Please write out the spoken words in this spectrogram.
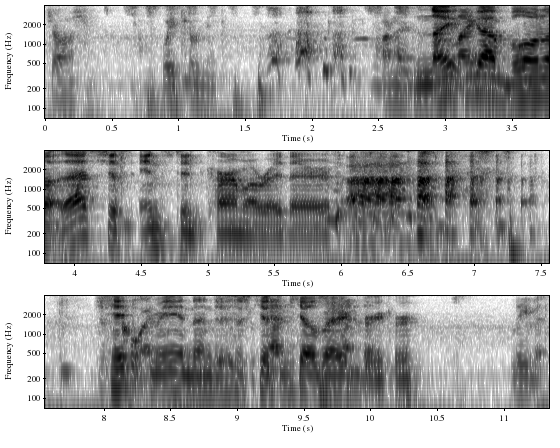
Josh, wait for me. I'm Knight like- got blown up. That's just instant karma right there. Just Hits quit. me and then just gets End- killed by a end it. creeper. Leave it.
